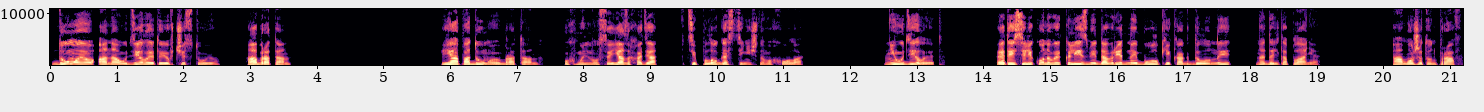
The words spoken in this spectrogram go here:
Думаю, она уделает ее вчистую. А, братан? Я подумаю, братан, ухмыльнулся я, заходя в тепло гостиничного холла. Не уделает. Этой силиконовой клизме до вредной булки, как до луны на дельтаплане. А может, он прав?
